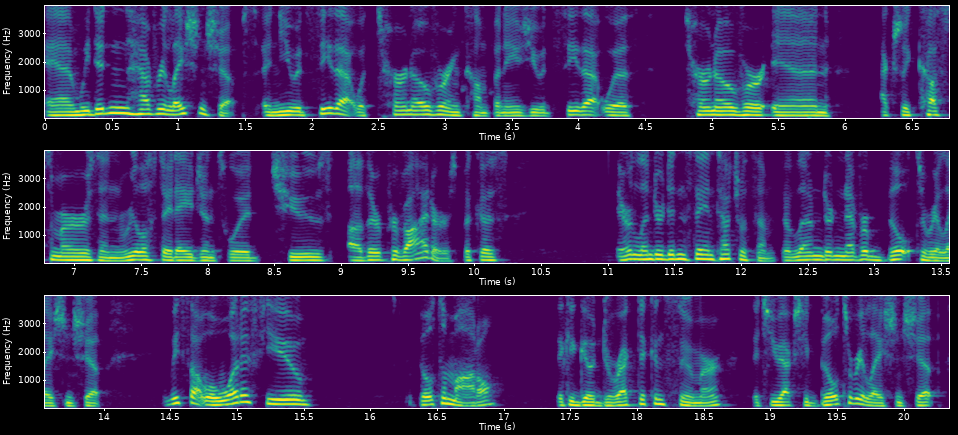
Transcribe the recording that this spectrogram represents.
And we didn't have relationships. And you would see that with turnover in companies, you would see that with turnover in actually customers and real estate agents would choose other providers because their lender didn't stay in touch with them. Their lender never built a relationship. And we thought, well, what if you built a model that could go direct to consumer, that you actually built a relationship,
